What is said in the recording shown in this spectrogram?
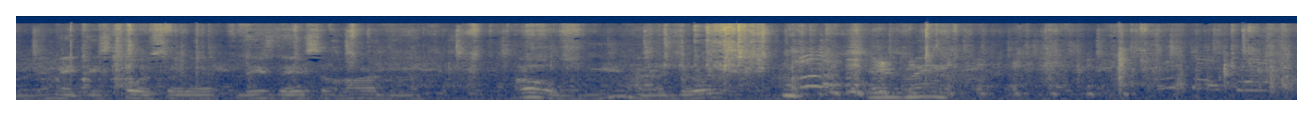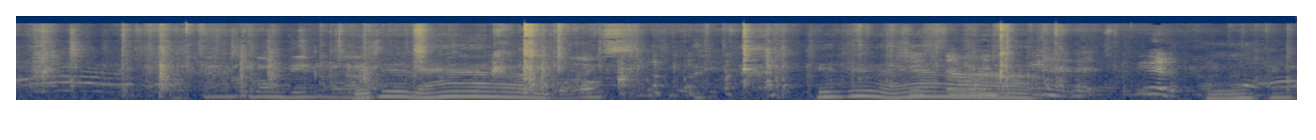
They make these toys so that these days so hard to. Oh, you know how to do it. Excuse me. Okay, I'm gonna get it out. Get it out. Boss. Get it out. She's so out. independent. It's beautiful. Mhm.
